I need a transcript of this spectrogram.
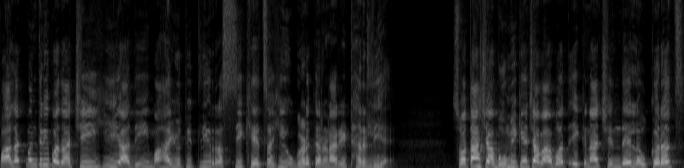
पालकमंत्री पदाची ही यादी महायुतीतली रस्सी खेचही उघड करणारी ठरली आहे. स्वतःच्या भूमिकेच्या बाबत एकनाथ शिंदे लवकरच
